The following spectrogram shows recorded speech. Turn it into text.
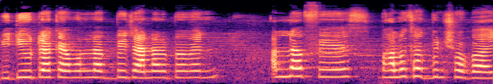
ভিডিওটা কেমন লাগবে জানাবেন। আল্লাহ হাফেজ। ভালো থাকবেন সবাই।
